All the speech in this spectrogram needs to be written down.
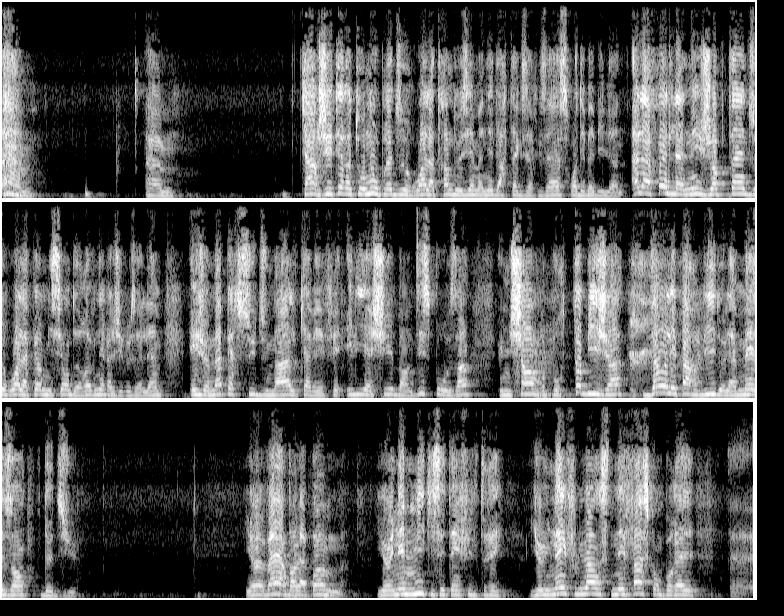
Euh, car j'étais retourné auprès du roi la 32e année d'Artaxerxès, roi de Babylone. À la fin de l'année, j'obtins du roi la permission de revenir à Jérusalem et je m'aperçus du mal qu'avait fait Eliashib en disposant une chambre pour Tobija dans les parvis de la maison de Dieu. Il y a un verre dans la pomme, il y a un ennemi qui s'est infiltré, il y a une influence néfaste qu'on pourrait euh,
